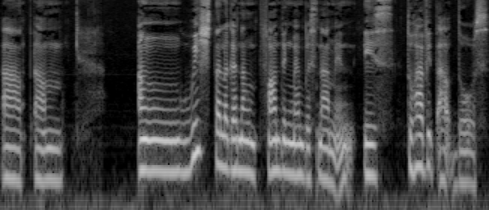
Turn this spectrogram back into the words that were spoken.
At um, ang wish talaga ng founding members namin is to have it outdoors.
